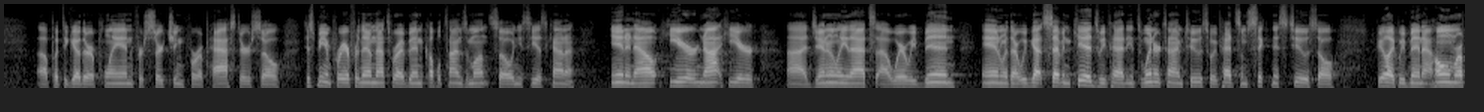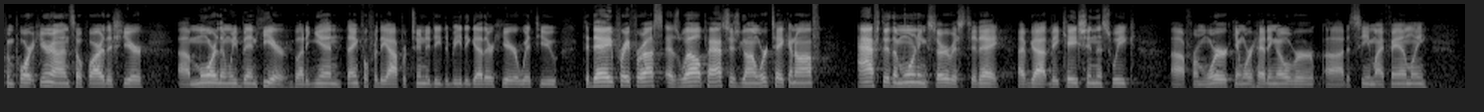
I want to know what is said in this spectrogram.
uh, put together a plan for searching for a pastor. So, just be in prayer for them. That's where I've been a couple times a month. So, when you see us kind of in and out, here, not here, uh, generally, that's uh, where we've been. And with our, we've got seven kids. We've had it's wintertime too, so we've had some sickness too. So I feel like we've been at home or up in Port Huron so far this year, uh, more than we've been here. But again, thankful for the opportunity to be together here with you today. Pray for us as well. Pastor's gone. We're taking off after the morning service today. I've got vacation this week uh, from work, and we're heading over uh, to see my family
